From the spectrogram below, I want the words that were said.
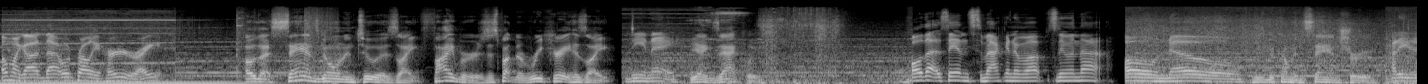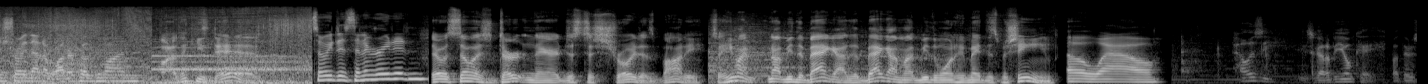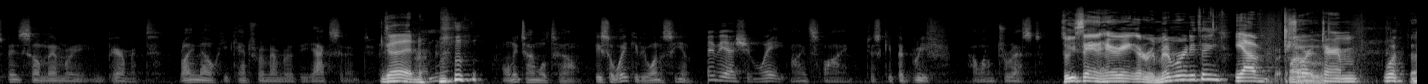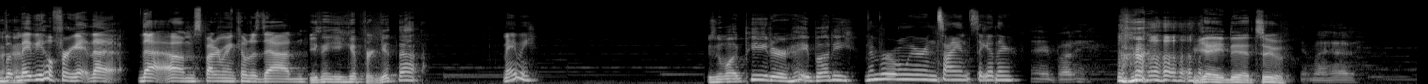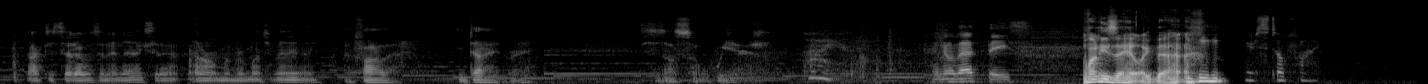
Oh my god, that would probably hurt, right? Oh, that sand's going into his like fibers. It's about to recreate his like. DNA. Yeah, exactly. All that sand smacking him up doing that? Oh no. He's becoming Sandshrew. How do you destroy that? A water Pokemon? Oh, I think he's dead. So he disintegrated? There was so much dirt in there, it just destroyed his body. So he might not be the bad guy. The bad guy might be the one who made this machine. Oh wow. How is he? He's gotta be okay, but there's been some memory impairment. Right now, he can't remember the accident. Good. Only time will tell. He's awake if you want to see him. Maybe I should wait. No, it's fine. Just keep it brief. I want him to rest. So he's saying Harry ain't gonna remember anything? yeah, short Oh, term. What the? But heck? maybe he'll forget that that um Spider-Man killed his dad. You think he could forget that? Maybe. He's gonna be like, Peter, hey buddy. Remember when we were in science together? Hey, buddy. yeah, he did too. Get my head. Doctor said I was in an accident. I don't remember much of anything. My father, he died, right? This is all so weird. Hi. I know that face. Why do you say it like that? You're still fine.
